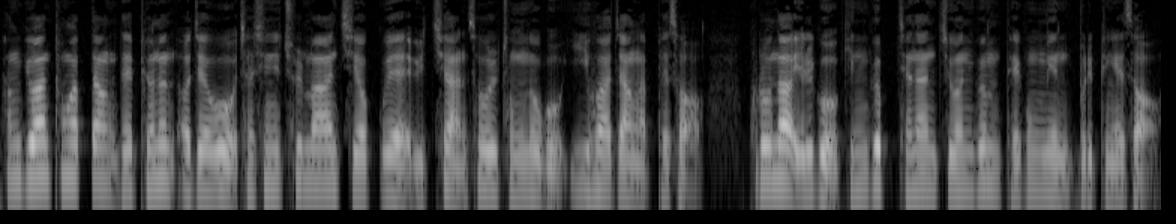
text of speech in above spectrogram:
황교안 통합당 대표는 어제 오후 자신이 출마한 지역구에 위치한 서울 종로구 이화장 앞에서 코로나19 긴급 재난지원금 대국민 브리핑에서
